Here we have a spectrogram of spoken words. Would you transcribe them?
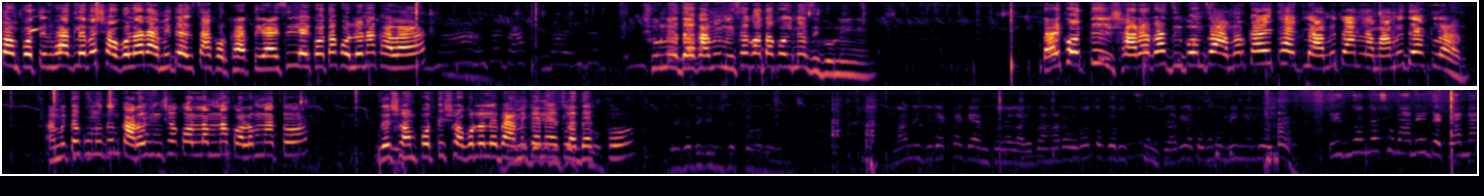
সম্পত্তির ভাগ লেবে সকলের আমি দেখ, চাকর খাতি আইছি, এই কথা কইলো না খালা? শুনে দেখ, আমি মিছে কথা কই না জীবনে। তাই করতি সারাটা জীবন যে আমার কাছে থাকলে আমি টানলাম আমি দেখলাম। আমি তো কোনোদিন কারও হিংসা করলাম না করলাম না তো। যে সম্পত্তি সকলে লেবে আমি কেন একলা দেখব? দেখ আর না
